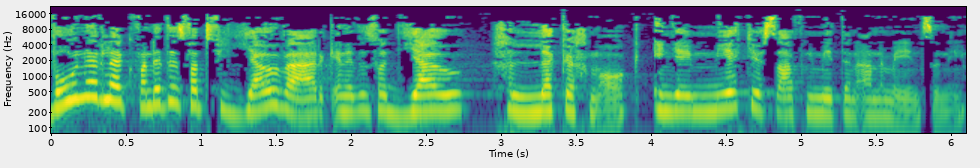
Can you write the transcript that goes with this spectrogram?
wonderlik want dit is wat vir jou werk en dit is wat jou gelukkig maak en jy meet jouself nie met ander mense nie.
